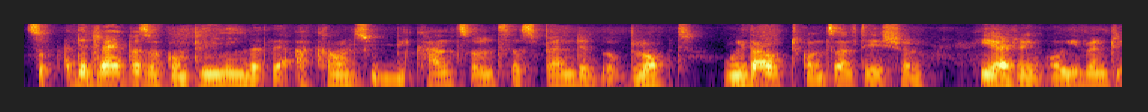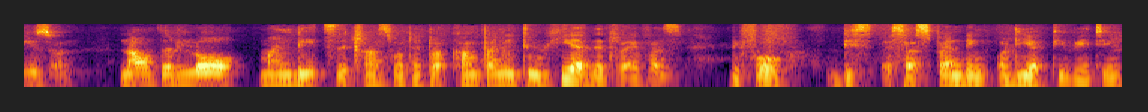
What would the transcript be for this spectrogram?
So the drivers are complaining that their accounts would be cancelled, suspended, or blocked without consultation, hearing, or even reason. Now the law mandates the transport network company to hear the drivers before dis- suspending or deactivating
